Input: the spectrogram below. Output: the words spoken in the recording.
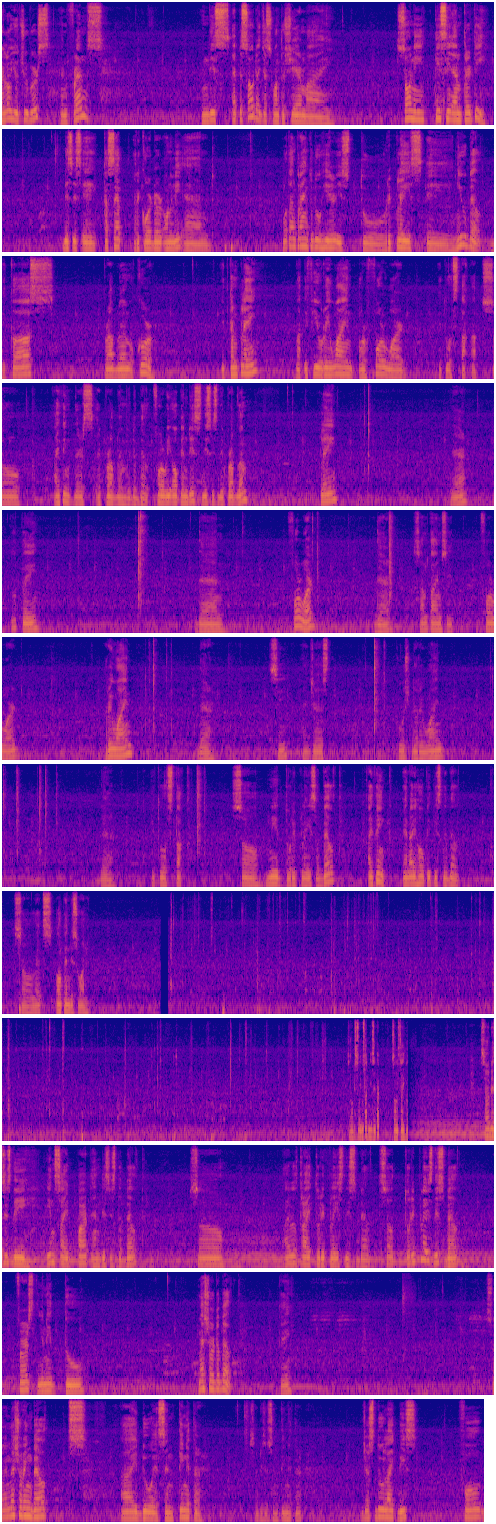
Hello YouTubers and friends. In this episode I just want to share my Sony TCM30. This is a cassette recorder only and what I'm trying to do here is to replace a new belt because problem occur. It can play but if you rewind or forward it will stuck up. So I think there's a problem with the belt. Before we open this this is the problem. Play. There. Will play. Then forward. There. Sometimes it forward. Rewind. There. See? I just push the rewind there it will stuck. So need to replace a belt I think and I hope it is the belt. So let's open this one. So this is the inside part and this is the belt. So I will try to replace this belt. So to replace this belt first you need to measure the belt okay? So in measuring belts I do a centimeter. So this is centimeter. Just do like this. Fold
